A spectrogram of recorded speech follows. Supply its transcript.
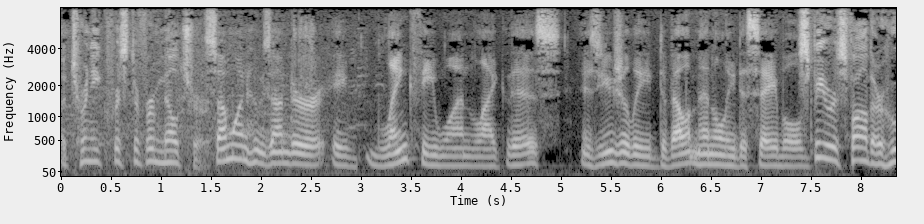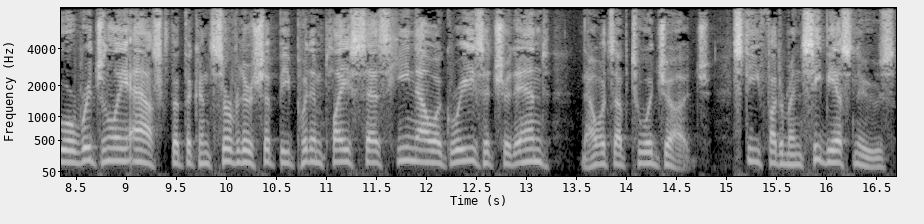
Attorney Christopher Melcher. Someone who's under a lengthy one like this is usually developmentally disabled. Spears' father, who originally asked that the conservatorship be put in place, says he now agrees it should end. Now it's up to a judge. Steve Futterman, CBS News,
